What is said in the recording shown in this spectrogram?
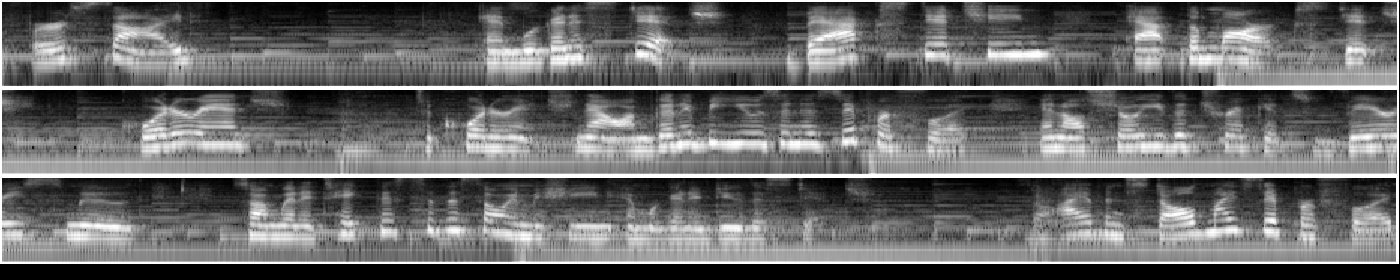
the first side. And we're going to stitch back stitching at the mark stitch quarter inch to quarter inch. Now I'm going to be using a zipper foot and I'll show you the trick. It's very smooth. So I'm going to take this to the sewing machine and we're going to do the stitch. So I have installed my zipper foot.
